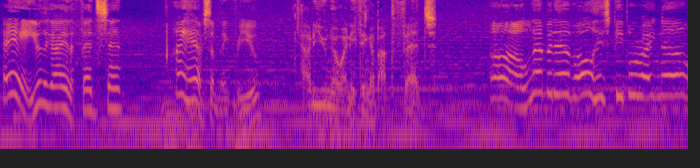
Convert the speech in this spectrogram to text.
Hey, you're the guy the Fed sent? I have something for you. How do you know anything about the feds? Oh, Lebedev, all his people right now,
